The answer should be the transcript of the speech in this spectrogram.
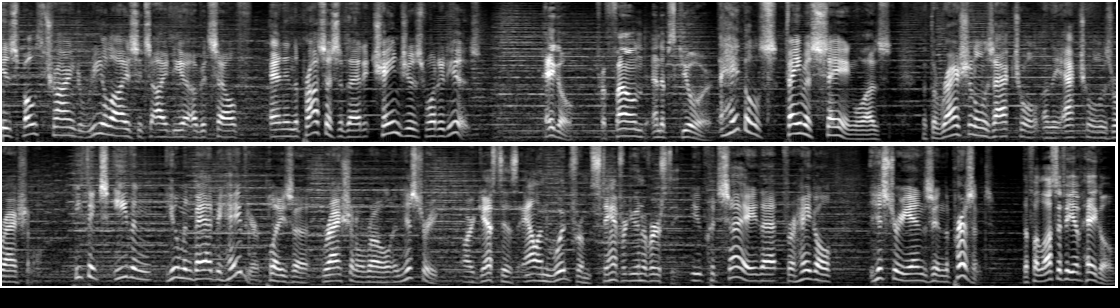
is both trying to realize its idea of itself, and in the process of that, it changes what it is. Hegel, profound and obscure. Hegel's famous saying was that the rational is actual and the actual is rational. He thinks even human bad behavior plays a rational role in history. Our guest is Allen Wood from Stanford University. You could say that for Hegel, history ends in the present. The philosophy of Hegel,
